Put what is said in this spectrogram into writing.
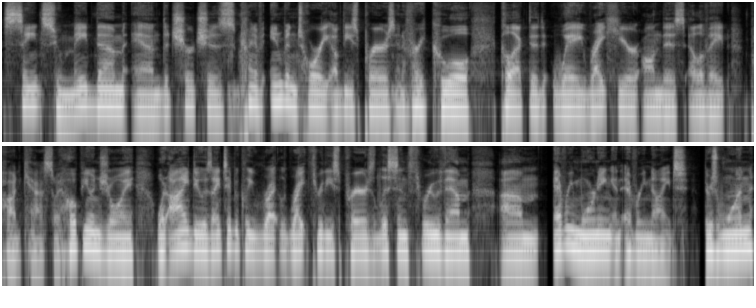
saints who made them and the church's kind of inventory of these prayers in a very cool, collected way right here on this Elevate podcast. So I hope you enjoy. What I do is I typically write, write through these prayers, listen through them um, every morning and every night. There's one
